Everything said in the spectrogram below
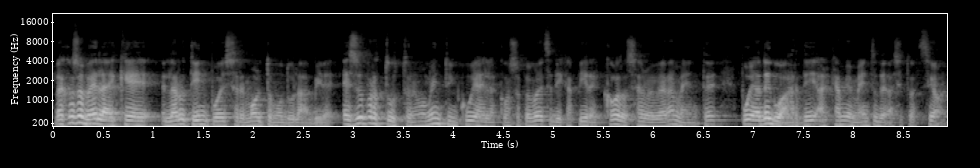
La cosa bella è che la routine può essere molto modulabile e soprattutto nel momento in cui hai la consapevolezza di capire cosa serve veramente, puoi adeguarti al cambiamento della situazione.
